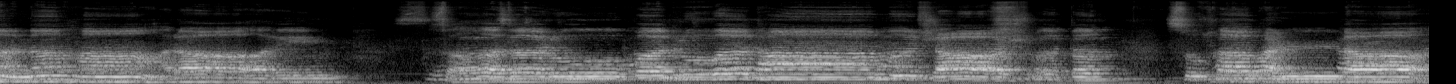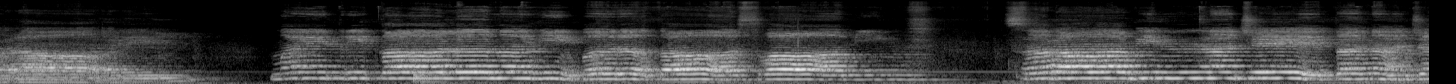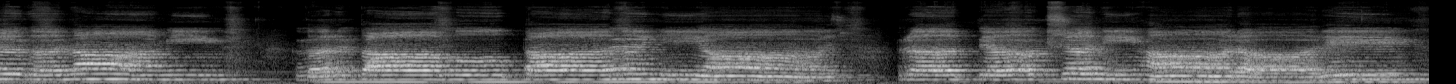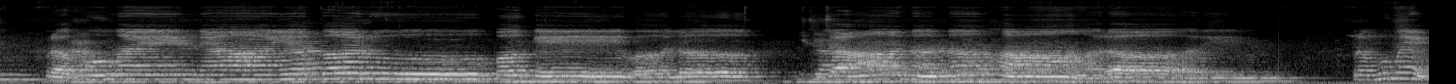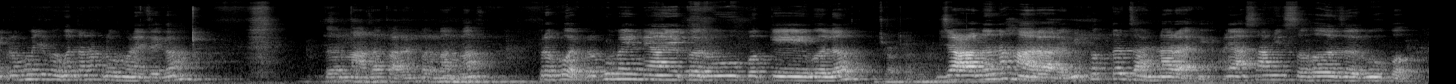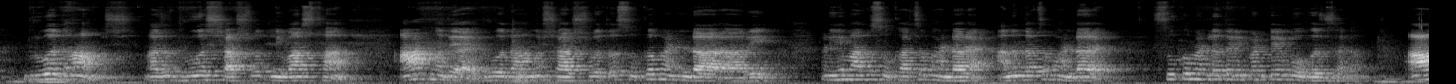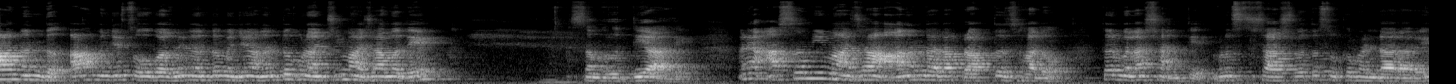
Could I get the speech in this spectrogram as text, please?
केवल जानन हारा रे मी फक्त जाणणार आहे. आणि असा मी सहज रूप ध्रुवधाम माझं ध्रुव शाश्वत निवासस्थान आतमध्ये आहे. ध्रुवधाम शाश्वत सुख भंडारा रे आणि हे माझं सुखाचं भांडार आहे. आनंदाचं भांडार आहे. सुख म्हटलं तरी पण ते बोगस झालं. आनंद. आ म्हणजे चौबाजूने नंद म्हणजे अनंत गुणांची माझ्यामध्ये समृद्धी आहे. आणि असं मी माझ्या आनंदाला प्राप्त झालो तर मला शांती आहे. म्हणून शाश्वत सुख भंडारा रे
